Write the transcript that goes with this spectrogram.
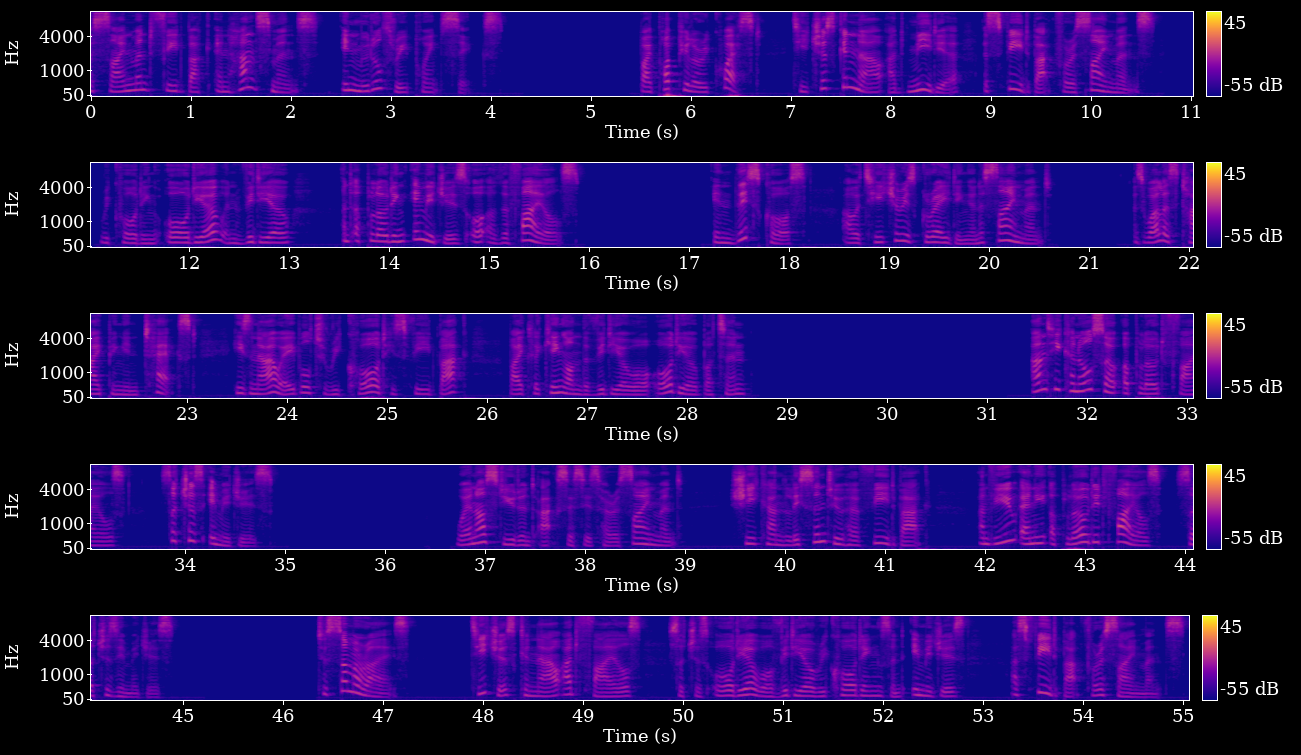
Assignment Feedback Enhancements in Moodle 3.6 By popular request, teachers can now add media as feedback for assignments, recording audio and video and uploading images or other files. In this course, our teacher is grading an assignment. As well as typing in text, he's now able to record his feedback by clicking on the video or audio button and he can also upload files such as images. When our student accesses her assignment, she can listen to her feedback and view any uploaded files such as images. To summarise, teachers can now add files such as audio or video recordings and images as feedback for assignments.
